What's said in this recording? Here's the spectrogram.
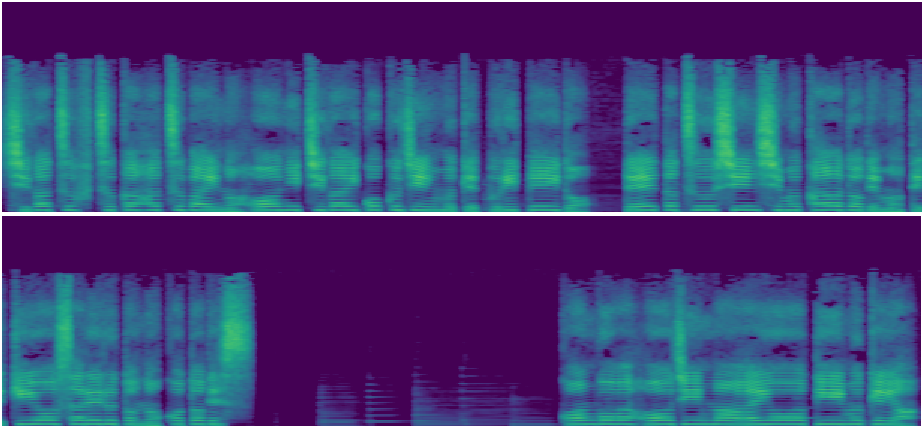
4月2日発売の訪日外国人向けプリペイドデータ通信 SIM カードでも適用されるとのことです。今後は法人の IoT 向けや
